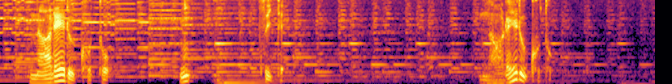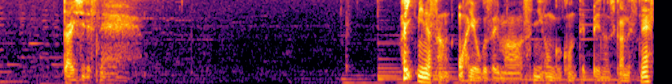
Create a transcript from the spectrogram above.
「慣れること」について。慣れること。大事ですね。はい皆さんおはようございます。日本語コンテッペイの時間ですね。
